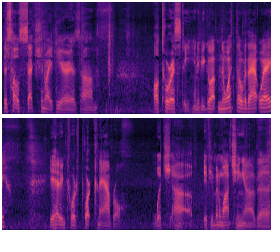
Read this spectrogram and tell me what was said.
this whole section right here is um, all touristy. And if you go up north over that way, you're heading towards Port Canaveral, which uh, if you've been watching uh, the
